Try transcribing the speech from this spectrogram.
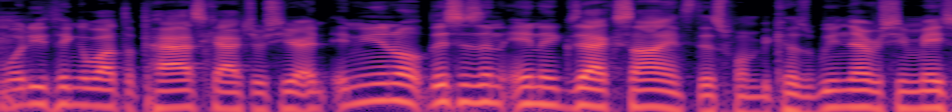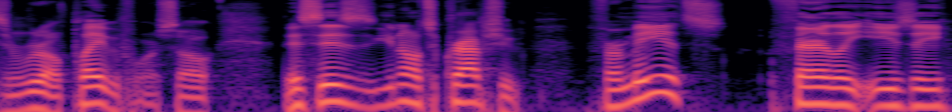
what do you think about the pass catchers here? And, and you know, this is an inexact science, this one, because we've never seen Mason Rudolph play before. So this is, you know, it's a crapshoot. For me, it's fairly easy.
